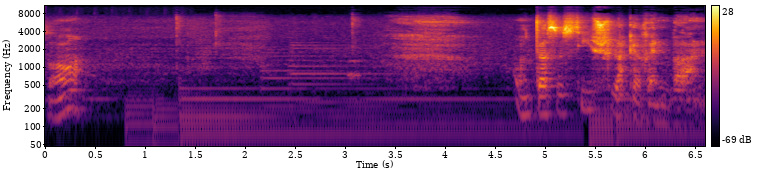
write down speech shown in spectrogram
So. Und das ist die Schlacke-Rennbahn.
